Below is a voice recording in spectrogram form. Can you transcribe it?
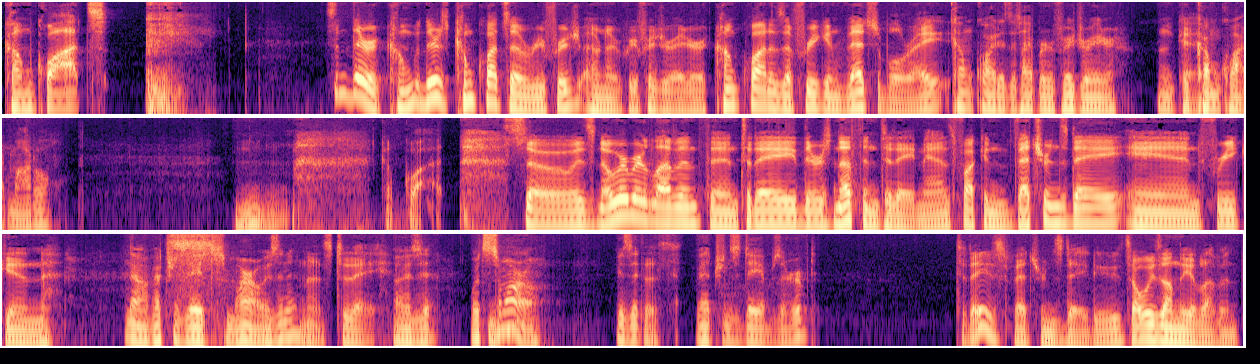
Kumquats. Isn't there a cum, there's kumquats a refrigerator? Oh no, refrigerator. Kumquat is a freaking vegetable, right? Kumquat is a type of refrigerator. Okay. The kumquat model. Mm, kumquat. So it's November 11th, and today there's nothing today, man. It's fucking Veterans Day and freaking No, Veterans Day is tomorrow, isn't it? No, it's today. Oh, is it? What's tomorrow? Is it This Veterans Day observed? today's Veterans Day, dude. It's always on the 11th.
